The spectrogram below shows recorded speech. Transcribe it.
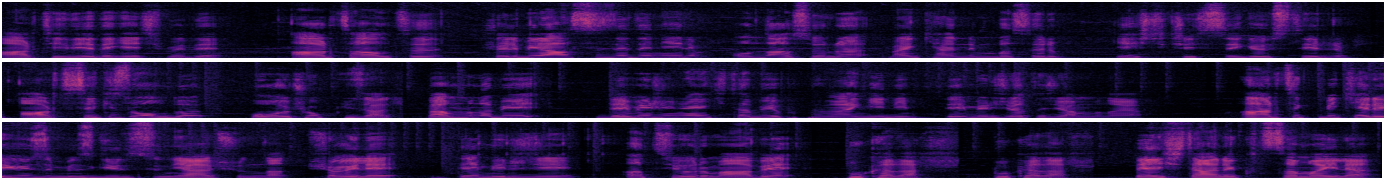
Artı 7'ye de geçmedi. Artı 6. Şöyle biraz sizle deneyelim. Ondan sonra ben kendim basarım. Geçtikçe size gösteririm. Artı 8 oldu. Oo çok güzel. Ben buna bir demirci el kitabı yapıp hemen geleyim. Demirci atacağım buna ya. Artık bir kere yüzümüz gülsün ya şundan. Şöyle demirci atıyorum abi. Bu kadar. Bu kadar. 5 tane kutsamayla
